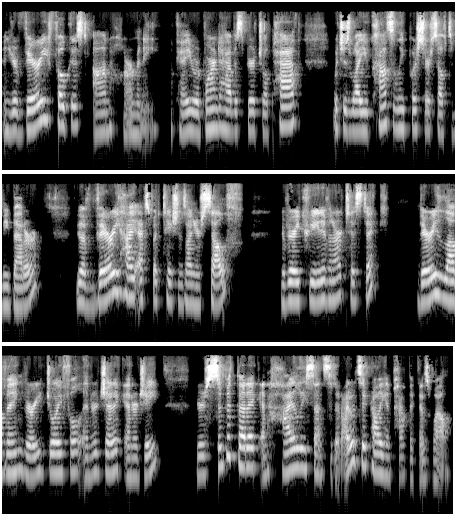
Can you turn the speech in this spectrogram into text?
and you're very focused on harmony. Okay, you were born to have a spiritual path, which is why you constantly push yourself to be better. You have very high expectations on yourself. You're very creative and artistic, very loving, very joyful, energetic energy. You're sympathetic and highly sensitive. I would say probably empathic as well.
